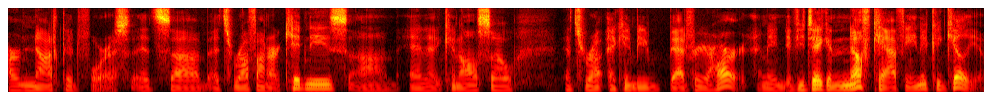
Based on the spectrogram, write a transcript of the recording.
are not good for us. It's uh, it's rough on our kidneys, um, and it can also it's rough, it can be bad for your heart. I mean, if you take enough caffeine, it could kill you,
